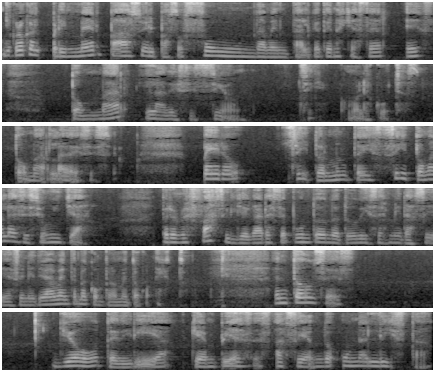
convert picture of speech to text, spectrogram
yo creo que el primer paso y el paso fundamental que tienes que hacer es tomar la decisión. Sí, como lo escuchas, tomar la decisión. Pero sí, todo el mundo te dice, sí, toma la decisión y ya. Pero no es fácil llegar a ese punto donde tú dices, mira, sí, definitivamente me comprometo con esto. Entonces, yo te diría que empieces haciendo una lista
